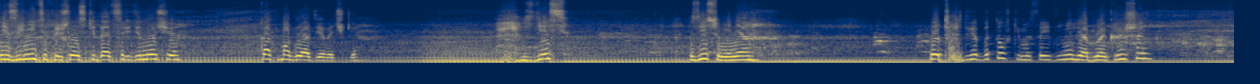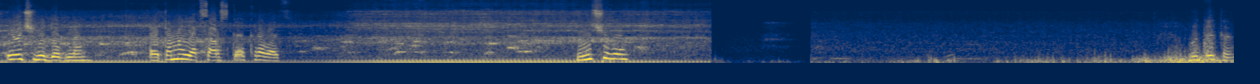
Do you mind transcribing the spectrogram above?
Извините, пришлось кидать среди ночи. Как могла, девочки. Здесь, здесь у меня вот две бытовки мы соединили одной крышей. И очень удобно. Это моя царская кровать. Ничего. Вот это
